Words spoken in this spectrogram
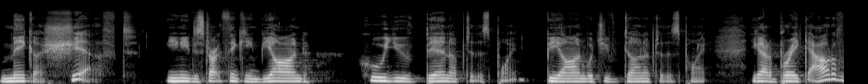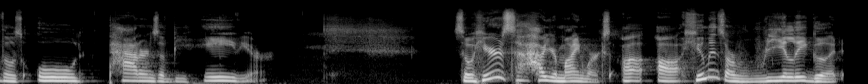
make a shift. You need to start thinking beyond who you've been up to this point, beyond what you've done up to this point. You got to break out of those old patterns of behavior. So here's how your mind works. Uh, uh, humans are really good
